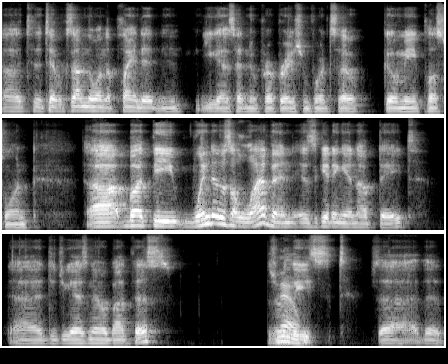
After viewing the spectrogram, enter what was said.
uh, to the table because I'm the one that planned it, and you guys had no preparation for it. So go me plus one. Uh, but the Windows 11 is getting an update. Uh, did you guys know about this? It was No. released uh, the,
